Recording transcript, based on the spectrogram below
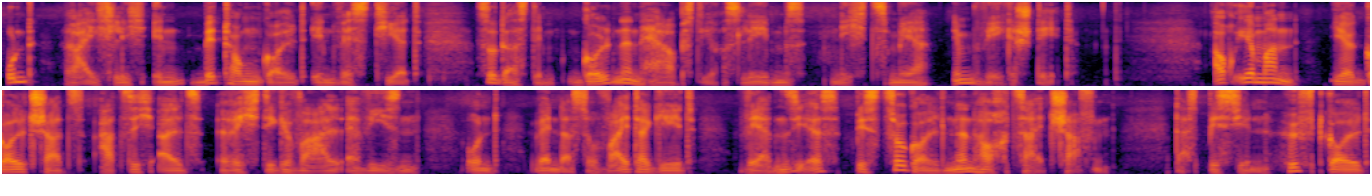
und reichlich in Betongold investiert, so dass dem goldenen Herbst ihres Lebens nichts mehr im Wege steht. Auch ihr Mann Ihr Goldschatz hat sich als richtige Wahl erwiesen, und wenn das so weitergeht, werden sie es bis zur goldenen Hochzeit schaffen. Das bisschen Hüftgold,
